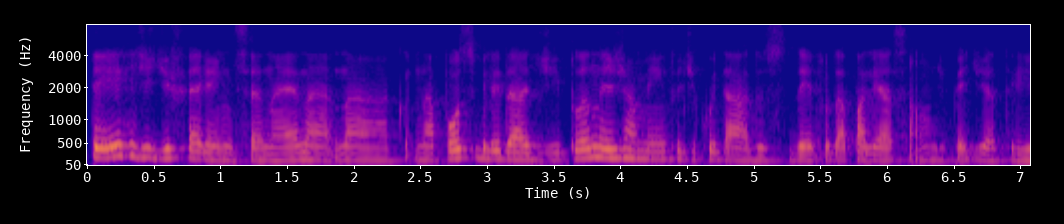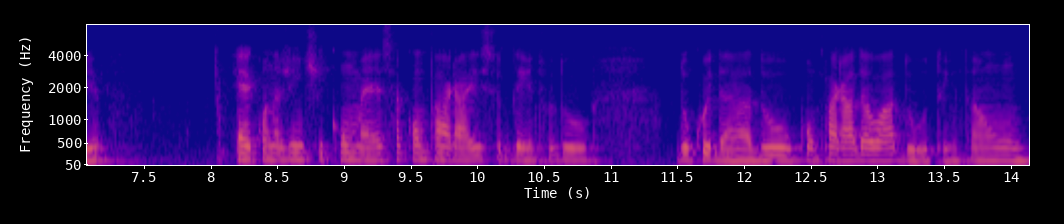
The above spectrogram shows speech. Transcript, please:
ter de diferença né, na, na, na possibilidade de planejamento de cuidados dentro da paliação de pediatria é quando a gente começa a comparar isso dentro do, do cuidado comparado ao adulto. Então,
